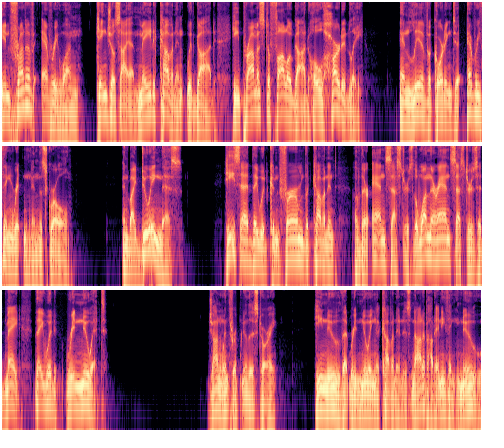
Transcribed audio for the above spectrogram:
In front of everyone, King Josiah made a covenant with God. He promised to follow God wholeheartedly and live according to everything written in the scroll. And by doing this, he said they would confirm the covenant of their ancestors, the one their ancestors had made. They would renew it. John Winthrop knew this story. He knew that renewing a covenant is not about anything new.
